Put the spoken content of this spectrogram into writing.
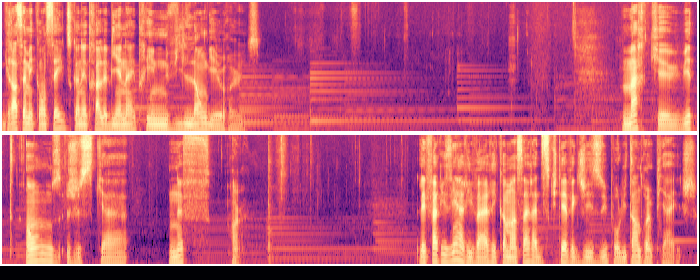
Grâce à mes conseils, tu connaîtras le bien-être et une vie longue et heureuse. Marc 8, 11 jusqu'à 9, 1. Les pharisiens arrivèrent et commencèrent à discuter avec Jésus pour lui tendre un piège.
